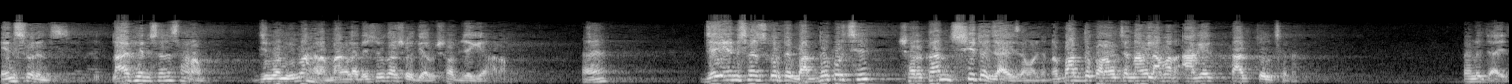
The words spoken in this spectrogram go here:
ইন্স্যুরেন্স লাইফ ইন্স্যুরেন্স হারাম। জীবন বিমা হারাম। Saudi Arab? সব জায়গায় হারাম। হ্যাঁ? যে ইন্স্যুরেন্স করতে বাধ্য করছে, সরকার সেটা জায়জ আমার জন্য। বাধ্য করা হচ্ছে, না হলে আমার আগে কাজ চলছে না। তাহলে জায়জ।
